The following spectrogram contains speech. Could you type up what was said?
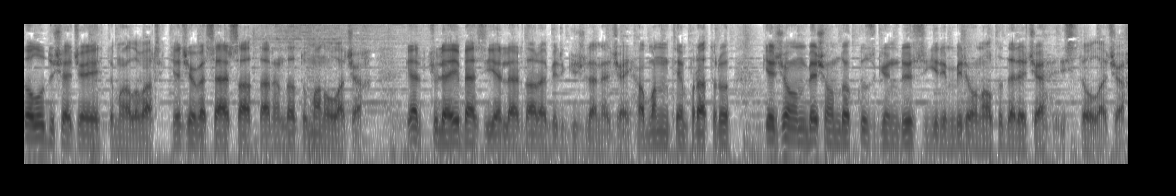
dolu düşəcəyi ehtimalı var. Gecə və səhər saatlarında duman olacaq. Qərb küləyi bəzi yerlərdə arabir güclənəcək. Havanın temperaturu gecə 15-19, gündüz 21-16 dərəcə isti olacaq.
